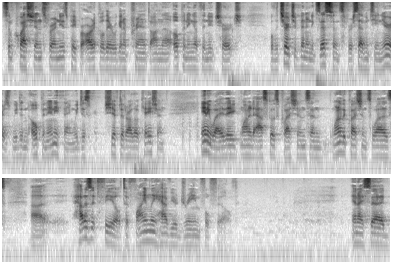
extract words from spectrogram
some questions for a newspaper article they were going to print on the opening of the new church. Well, the church had been in existence for 17 years. We didn't open anything, we just shifted our location anyway, they wanted to ask those questions, and one of the questions was, uh, How does it feel to finally have your dream fulfilled? And I said,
